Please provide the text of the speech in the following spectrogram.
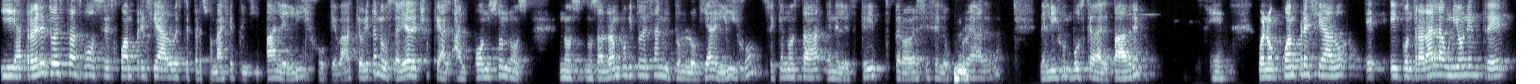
y a través de todas estas voces, Juan Preciado, este personaje principal, el hijo que va, que ahorita me gustaría de hecho que Alfonso nos, nos, nos hablara un poquito de esa mitología del hijo. Sé que no está en el script, pero a ver si se le ocurre algo del Hijo en búsqueda del Padre. Eh, bueno, Juan Preciado eh, encontrará la unión entre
